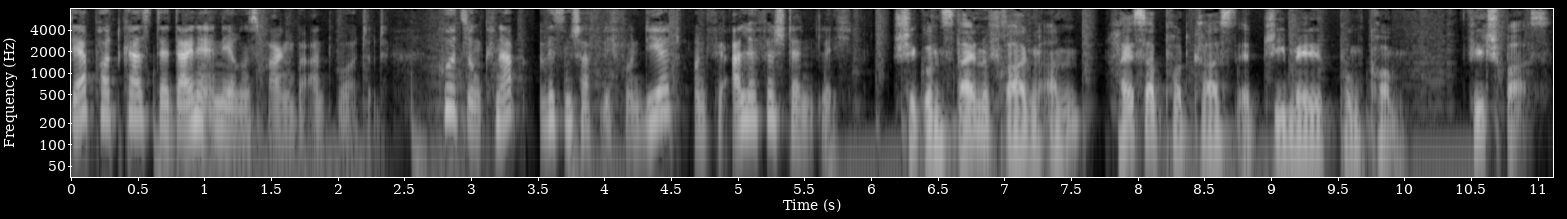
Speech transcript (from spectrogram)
der Podcast, der deine Ernährungsfragen beantwortet. Kurz und knapp, wissenschaftlich fundiert und für alle verständlich. Schick uns deine Fragen an heißerpodcast.gmail.com. Viel Spaß!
